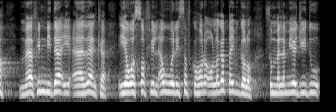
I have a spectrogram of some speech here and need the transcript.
ah maa fi nidaa'i aadaanka iyo wasafi alawali safka hore oo laga qayb galo uma lam yajiduu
